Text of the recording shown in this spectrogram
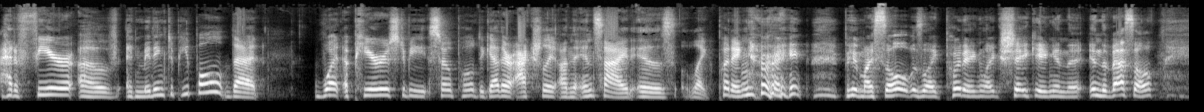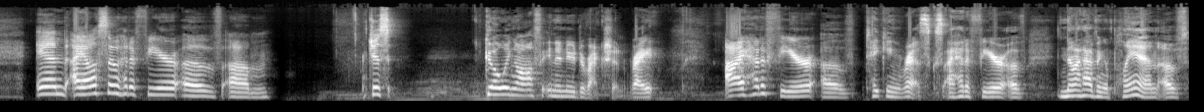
I had a fear of admitting to people that what appears to be so pulled together actually on the inside is like pudding, right? But my soul was like pudding, like shaking in the in the vessel. And I also had a fear of um, just going off in a new direction, right? I had a fear of taking risks. I had a fear of not having a plan, of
